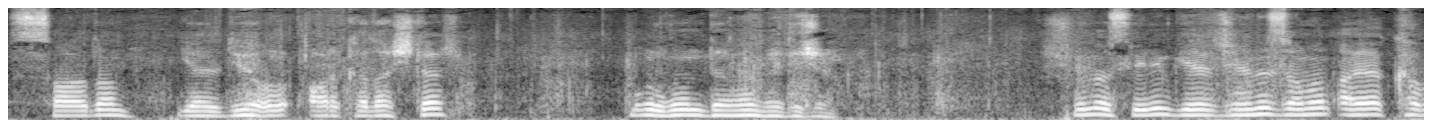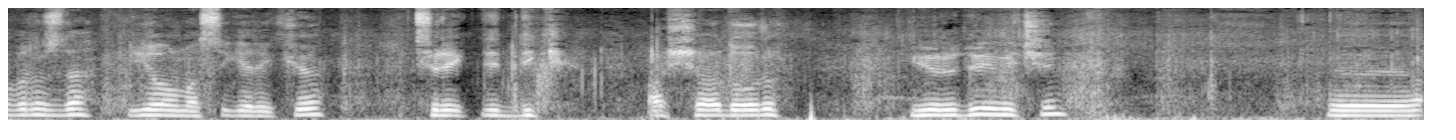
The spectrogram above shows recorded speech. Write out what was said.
Sağdan geldi yol arkadaşlar. Buradan devam edeceğim. Şunu da söyleyeyim geleceğiniz zaman ayakkabınızda iyi olması gerekiyor. Sürekli dik aşağı doğru yürüdüğüm için eee,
